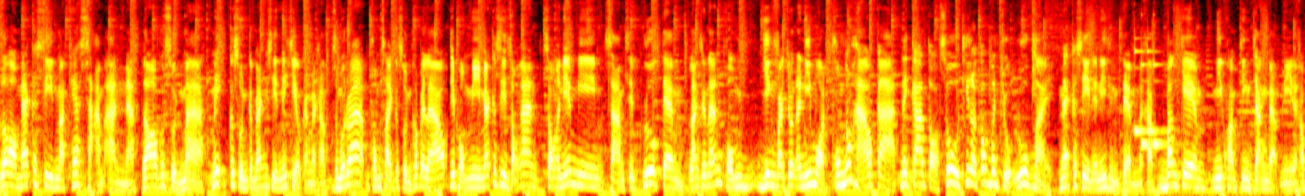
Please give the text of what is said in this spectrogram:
เราเอาแมกกาซีนมาแค่ 3 อันนะ เราเอากระสุนมา ไม่กระสุนกับแมกกาซีนไม่เกี่ยวกันนะครับ สมมุติว่าผมใส่กระสุนเข้าไปแล้วนี่ผมมีแมกกาซีน2อัน2อันนี้มี 30 ลูกเต็ม หลังจากนั้นผมยิงไปจนอันนี้หมด ผมต้องหาโอกาสในการต่อสู้ที่เราต้องบรรจุลูกใหม่แมกกาซีนอันนี้ถึงเต็มนะครับ บางเกมมีความจริงจังแบบนี้นะครับ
